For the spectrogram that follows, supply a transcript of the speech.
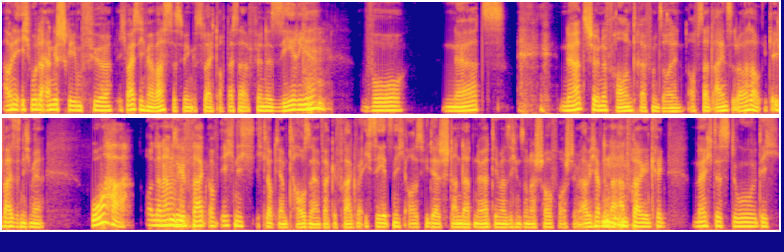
Aber nee, ich wurde ja. angeschrieben für, ich weiß nicht mehr was, deswegen ist vielleicht auch besser, für eine Serie, wo Nerds, Nerds schöne Frauen treffen sollen. Auf Sat 1 oder was auch, ich weiß es nicht mehr. Oha. Und dann haben sie gefragt, ob ich nicht, ich glaube, die haben tausende einfach gefragt, weil ich sehe jetzt nicht aus wie der Standard-Nerd, den man sich in so einer Show vorstellt. Aber ich habe eine Anfrage gekriegt, möchtest du dich,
